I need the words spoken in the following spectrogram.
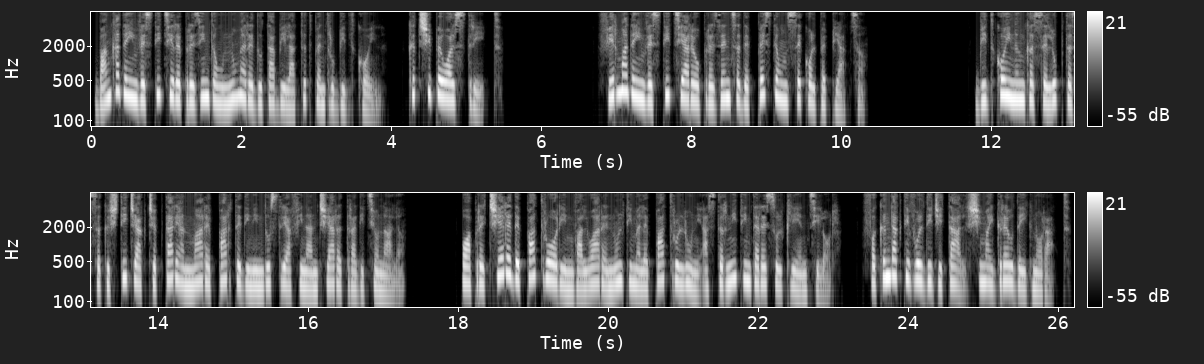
Banca de investiții reprezintă un nume redutabil atât pentru Bitcoin, cât și pe Wall Street. Firma de investiții are o prezență de peste un secol pe piață. Bitcoin încă se luptă să câștige acceptarea în mare parte din industria financiară tradițională. O apreciere de patru ori în valoare în ultimele patru luni a stârnit interesul clienților, făcând activul digital și mai greu de ignorat.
